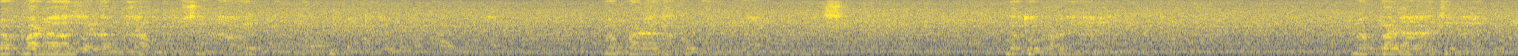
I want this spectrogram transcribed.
ربنا ظلمنا أنفسنا وإن لم تغفر لنا ربنا تقبل منا إنك وتب علينا إنك ربنا آتنا في الدنيا حسنة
